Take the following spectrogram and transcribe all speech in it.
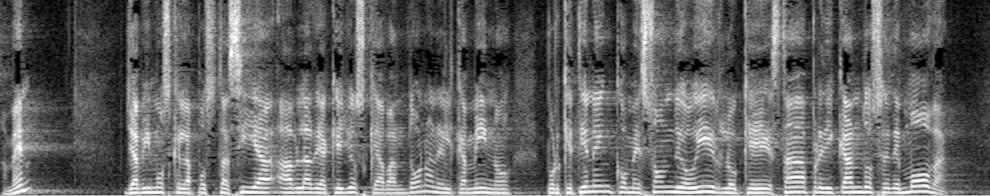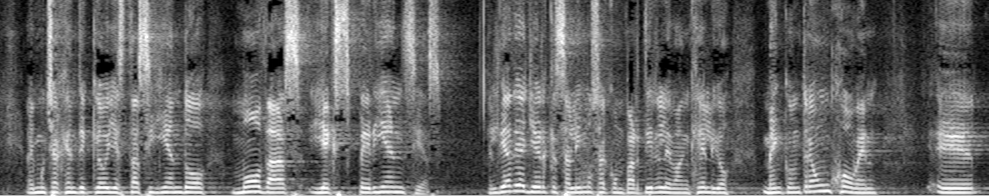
Amén. Ya vimos que la apostasía habla de aquellos que abandonan el camino porque tienen comezón de oír lo que está predicándose de moda. Hay mucha gente que hoy está siguiendo modas y experiencias. El día de ayer que salimos a compartir el Evangelio, me encontré a un joven eh,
